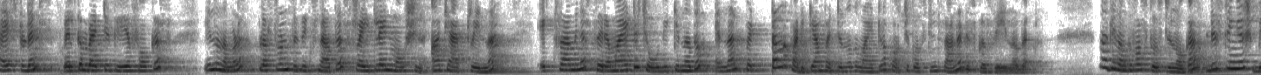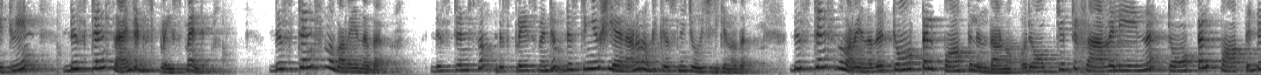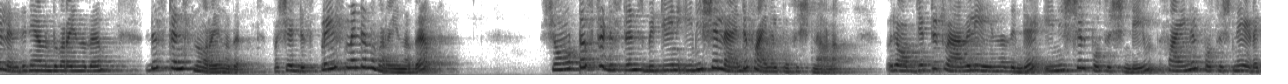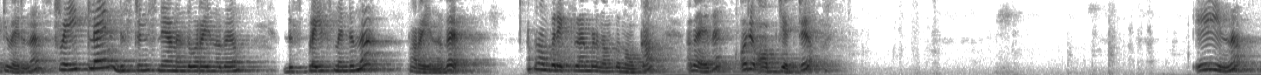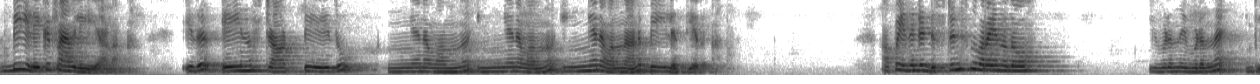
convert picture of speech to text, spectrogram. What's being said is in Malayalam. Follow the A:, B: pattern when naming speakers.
A: Hi students welcome back to Q A focus ഇന്ന് നമ്മൾ പ്ലസ് വൺ ഫിസിക്സിനകത്ത് സ്ട്രെയിറ്റ് ലൈൻ മോഷൻ ആ ചാപ്റ്ററിൽ നിന്ന് എക്സാമിന് സ്ഥിരമായിട്ട് ചോദിക്കുന്നതും എന്നാൽ പെട്ടെന്ന് പഠിക്കാൻ പറ്റുന്നതുമായിട്ടുള്ള കുറച്ച് ക്വസ്റ്റ്യൻസ് ആണ് ഡിസ്കസ് ചെയ്യുന്നത്. നോക്കി നമുക്ക് ഫസ്റ്റ് ക്വസ്റ്റ്യൻ നോക്കാം. Distinguish between distance and displacement distance എന്ന് പറയുന്നത് ഡിസ്റ്റൻസും ഡിസ്പ്ലേസ്മെന്റും ഡിസ്റ്റിങ്ഷ് ചെയ്യാനാണ് നമുക്ക് ക്വസ്റ്റിന് ചോദിച്ചിരിക്കുന്നത്. ഡിസ്റ്റൻസ് എന്ന് പറയുന്നത് ടോട്ടൽ പാത്തിൽ എന്താണോ ഒരു ഓബ്ജക്റ്റ് ട്രാവൽ ചെയ്യുന്ന ടോട്ടൽ പാത്തിന്റെ ലെന്തിനെയാണ് എന്ത് പറയുന്നത്? ഡിസ്റ്റൻസ് എന്ന് പറയുന്നത്. പക്ഷേ ഡിസ്പ്ലേസ്മെന്റ് എന്ന് പറയുന്നത് shortest distance between initial and final പൊസിഷനാണ് ഒരു ഒബ്ജക്റ്റ് ട്രാവൽ ചെയ്യുന്നതിന്റെ ഇനിഷ്യൽ പൊസിഷന്റെയും ഫൈനൽ പൊസിഷന്റെ ഇടയ്ക്ക് വരുന്ന സ്ട്രെയിറ്റ് ലൈൻ ഡിസ്റ്റൻസിനെയാണ് എന്ത് പറയുന്നത്? ഡിസ്പ്ലേസ്മെന്റ് എന്ന് പറയുന്നത്. അപ്പോൾ നമുക്കൊരു എക്സാമ്പിൾ നമുക്ക് നോക്കാം. അതായത് ഒരു ഒബ്ജക്റ്റ് എയിൽ നിന്ന് ബിയിലേക്ക് ട്രാവൽ ചെയ്യുകയാണ് ഇത് എയിൽ നിന്ന് സ്റ്റാർട്ട് ചെയ്തു ഇങ്ങനെ വന്ന് ഇങ്ങനെ വന്ന് ഇങ്ങനെ വന്നാണ് ബിയിലെത്തിയത് അപ്പോൾ ഇതിന്റെ ഡിസ്റ്റൻസ് എന്ന് പറയുന്നതോ? ഇവിടുന്ന് ഇവിടുന്ന്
